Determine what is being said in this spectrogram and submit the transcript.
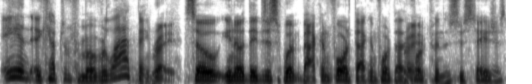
and it kept them from overlapping. Right. So you know they just went back and forth, back and forth, back and Right. forth between those two stages.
